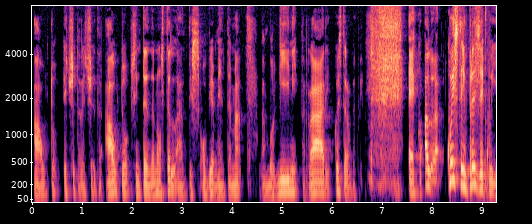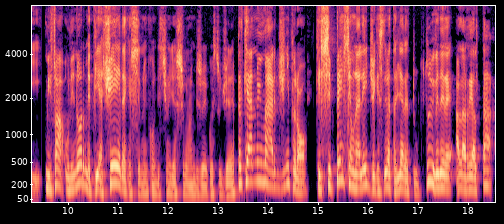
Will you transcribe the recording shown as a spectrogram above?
auto, eccetera, eccetera. Auto si intende non Stellantis, ovviamente, ma Lamborghini, Ferrari, queste robe qui. Ecco, allora, queste imprese qui mi fa un enorme piacere che siano in condizione di assumere una misura di questo genere, perché hanno i margini però che se pensi a una legge che si deve tagliare a tutti, tu devi vedere alla realtà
